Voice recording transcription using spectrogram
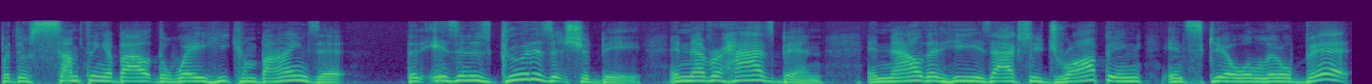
But there's something about the way he combines it that isn't as good as it should be and never has been. And now that he is actually dropping in skill a little bit,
